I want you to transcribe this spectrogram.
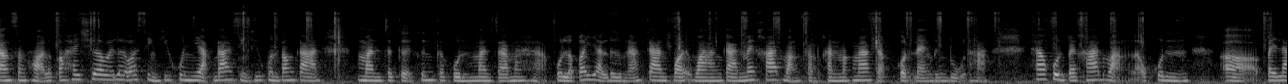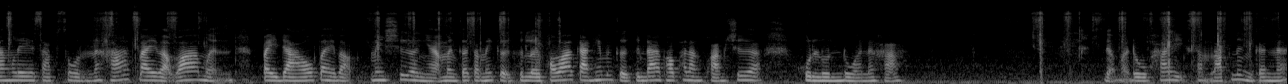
ลังสังหรณ์แล้วก็ให้เชื่อไว้เลยว่าสิ่งที่คุณอยากได้สิ่งที่คุณต้องการ มันจะเกิดขึ้นกับคุณมันจะมาหาคุณแล้วก็อย่าลืมนะ การปล่อยวางการไม่คาดหวังสำคัญมากๆ กับกฎแรงดึงดูดค่ะ ถ้าคุณไปคาดหวังแล้วคุณเอ่อไปลังเลสับสนนะคะ ไปแบบว่าเหมือนไปเดาไปแบบไม่เชื่อเงี้ยมันก็จะไม่เกิดขึ้นเลย เพราะว่าการที่มันเกิดขึ้นได้เพราะพลังความเชื่อคุณลุนล้วนๆนะคะ เดี๋ยวมาดูไพ่อีกสำรับหนึ่งกันนะ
